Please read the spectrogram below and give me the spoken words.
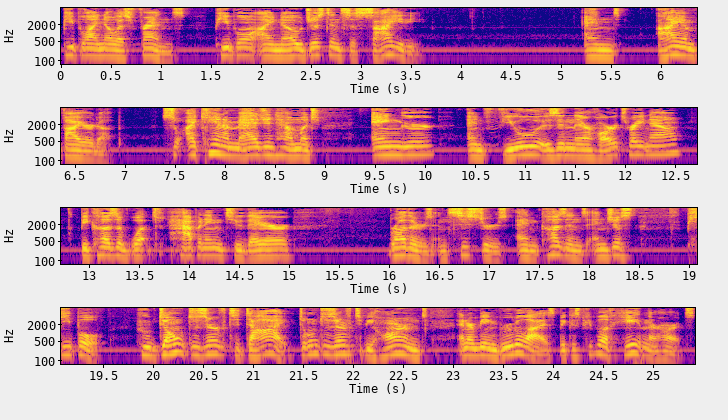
people I know as friends, people I know just in society. And I am fired up. So I can't imagine how much anger and fuel is in their hearts right now because of what's happening to their brothers and sisters and cousins and just people who don't deserve to die, don't deserve to be harmed, and are being brutalized because people have hate in their hearts.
